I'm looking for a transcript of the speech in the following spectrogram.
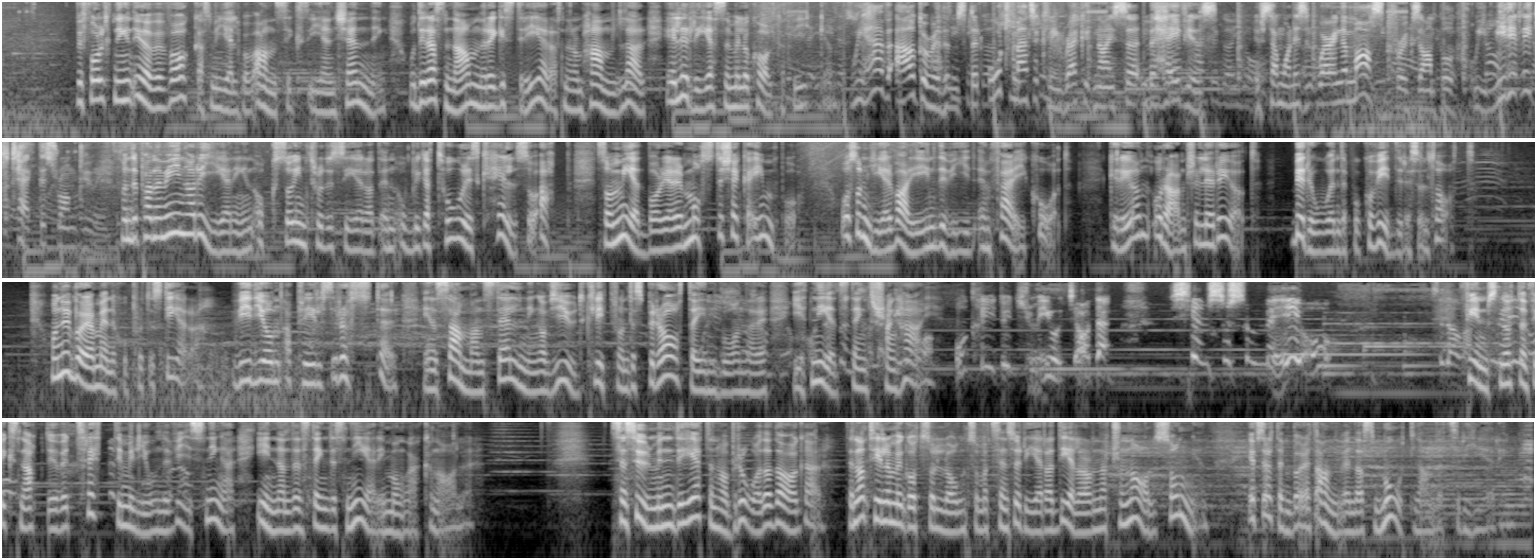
Befolkningen övervakas med hjälp av ansiktsigenkänning och deras namn registreras när de handlar eller reser med lokaltrafiken. We have algorithms that automatically recognize certain behaviors. If someone isn't wearing a mask, for example, we immediately detect this wrongdoing. Under pandemin har regeringen också introducerat en obligatorisk hälsoapp som medborgare måste checka in på och som ger varje individ en färgkod, grön, orange eller röd, beroende på covid-resultat. Och nu börjar människor protestera. Videon Aprils röster är en sammanställning av ljudklipp från desperata invånare i ett nedstängt Shanghai. Filmsnutten fick snabbt över 30 miljoner visningar innan den stängdes ner i många kanaler. Censurmyndigheten har bråda dagar. Den har till och med gått så långt som att censurera delar av nationalsången efter att den börjat användas mot landets regering.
